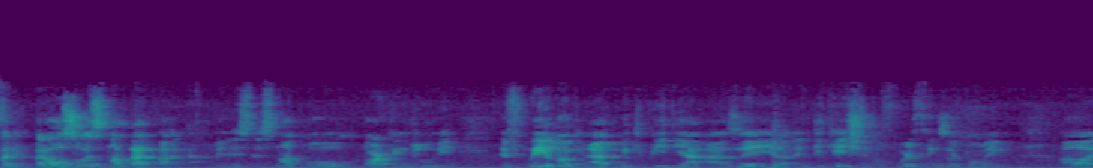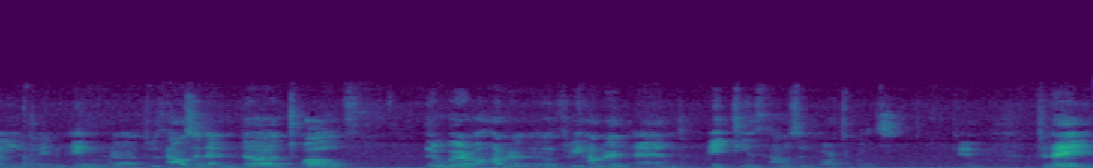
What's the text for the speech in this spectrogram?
but, but also it's not that bad. I mean, it's, it's not all dark and gloomy. if we look at Wikipedia as a uh, indication of where things are going, uh, you know, in, in uh, 2012, there were 100, uh, 318,000 articles. Okay? Today,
